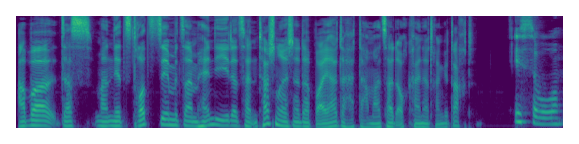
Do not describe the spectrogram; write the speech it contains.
Aber dass man jetzt trotzdem mit seinem Handy jederzeit einen Taschenrechner dabei hat, da hat damals halt auch keiner dran gedacht. Ist so.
